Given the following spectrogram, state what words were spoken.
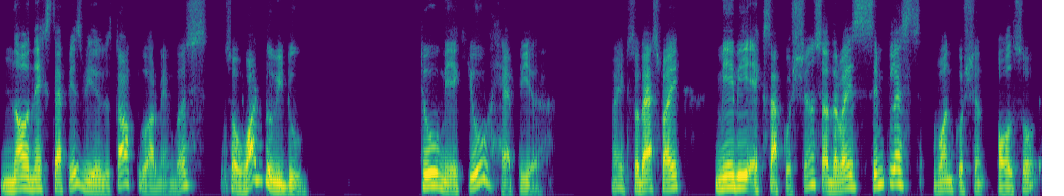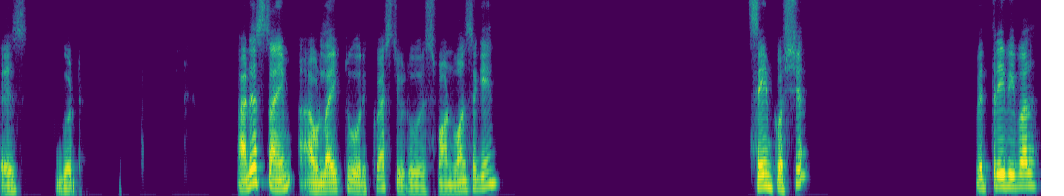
now next step is we will talk to our members. So what do we do to make you happier? Right. So that's why maybe extra questions. Otherwise, simplest one question also is good. At this time, I would like to request you to respond once again. Same question. With three people,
